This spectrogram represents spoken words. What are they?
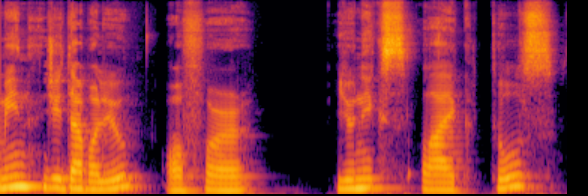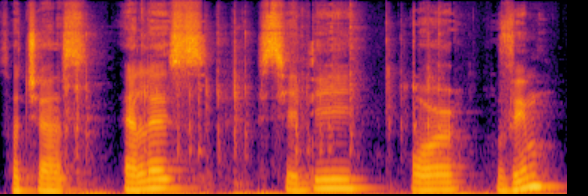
MinGW offer Unix-like tools such as ls, cd, or vim,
